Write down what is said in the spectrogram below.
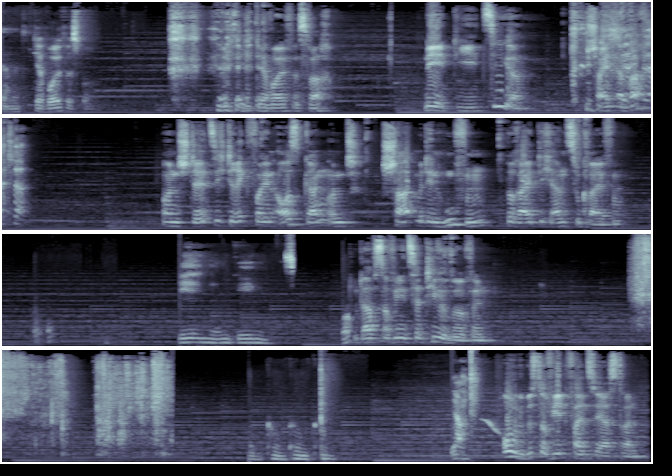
Damit. Der Wolf ist wahr. Richtig, der Wolf ist wach. Nee, die Ziege scheint erwacht und stellt sich direkt vor den Ausgang und scharrt mit den Hufen, bereit dich anzugreifen. Gehen entgegen. Du darfst auf Initiative würfeln. Komm, komm, komm, komm. Ja, Oh, du bist auf jeden Fall zuerst dran.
